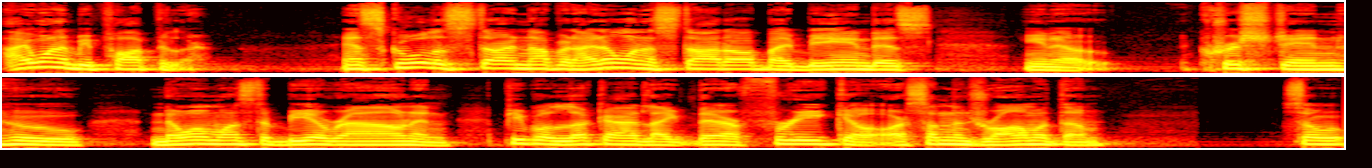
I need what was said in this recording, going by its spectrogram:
I want to be popular. And school is starting up, and I don't want to start off by being this, you know, Christian who no one wants to be around and people look at like they're a freak or, or something's wrong with them. So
